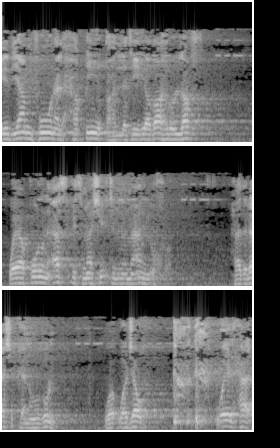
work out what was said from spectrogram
إذ ينفون الحقيقة التي هي ظاهر اللفظ ويقولون أثبت ما شئت من المعاني الأخرى. هذا لا شك أنه ظلم وجور وإلحاد.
